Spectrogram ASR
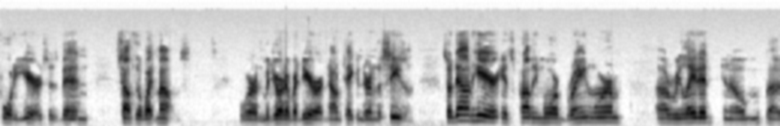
40 years has been south of the White Mountains, where the majority of our deer are now taken during the season. So down here, it's probably more brainworm uh, related. You know, uh,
